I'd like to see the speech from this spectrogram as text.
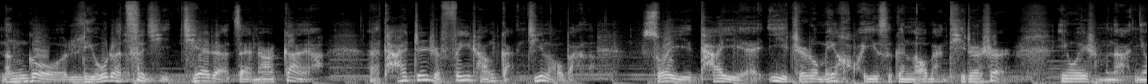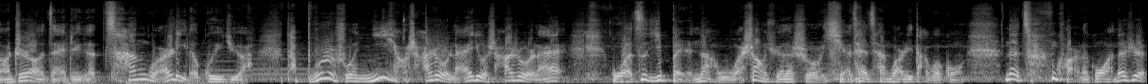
能够留着自己接着在那儿干呀，哎，他还真是非常感激老板了。所以他也一直都没好意思跟老板提这事儿，因为什么呢？你要知道，在这个餐馆里的规矩啊，他不是说你想啥时候来就啥时候来。我自己本人呢，我上学的时候也在餐馆里打过工，那餐馆的工啊，那是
